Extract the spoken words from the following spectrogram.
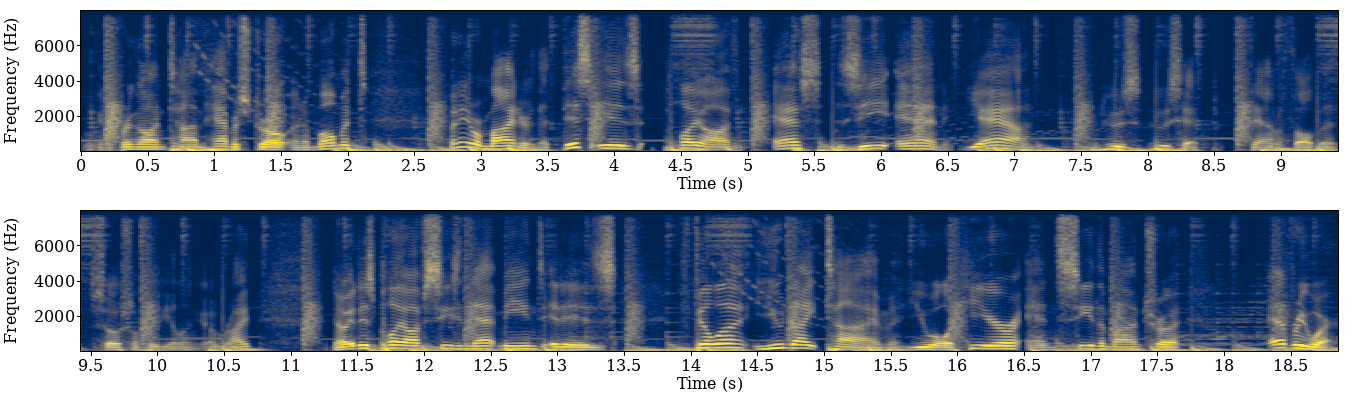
We're going to bring on Tom Haberstroh in a moment. But a reminder that this is playoff SZN. Yeah. Who's who's hip? Down with all the social media lingo, right? Now it is playoff season. That means it is Phila Unite time. You will hear and see the mantra everywhere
